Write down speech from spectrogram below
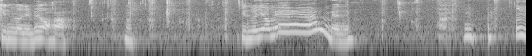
กินเลยนี่พี่น้องค่ะกินเลยยังเหม็นเหม็นเอ้ย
